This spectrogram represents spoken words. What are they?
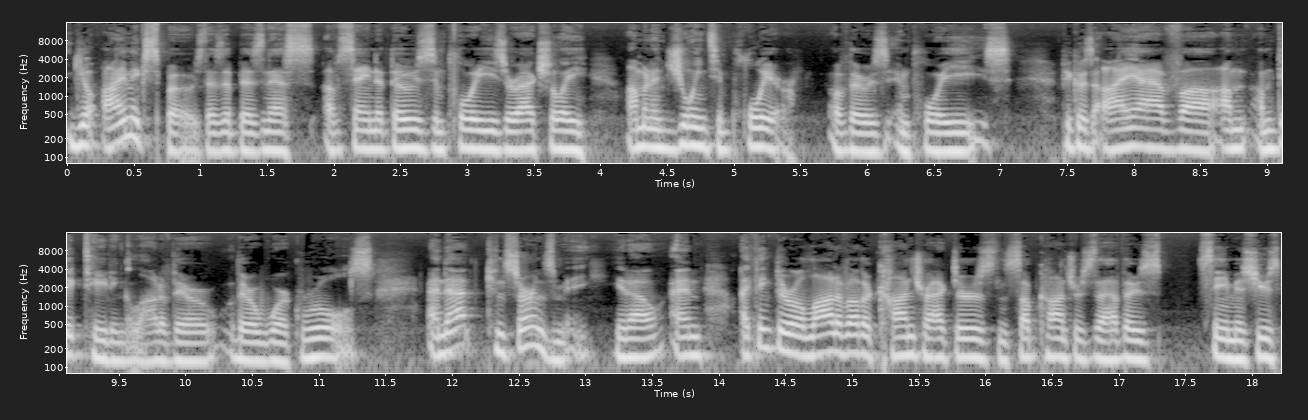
you know, I'm exposed as a business of saying that those employees are actually, I'm an joint employer of those employees because I have, uh, I'm, I'm dictating a lot of their, their work rules. And that concerns me, you know, and I think there are a lot of other contractors and subcontractors that have those same issues.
